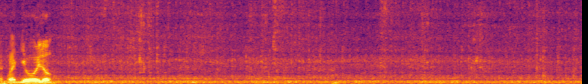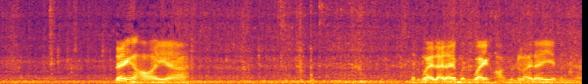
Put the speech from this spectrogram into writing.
Rất là vui luôn. Đấy hồi ờ, mình quay lại đây, mình quay hồi mình lại đây, mình ờ,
